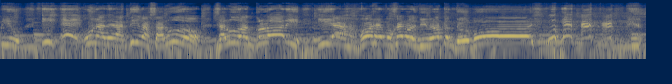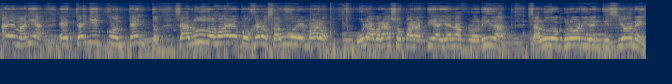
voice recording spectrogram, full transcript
WIE, una de las divas. Saludos, saludo a Glory y a Jorge Bojero, el vibrato de Boys. Ave María, estoy bien contento. Saludos, Jorge Bojero, saludos, hermano. Un abrazo para ti allá en la Florida. Saludos, Glory, bendiciones.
